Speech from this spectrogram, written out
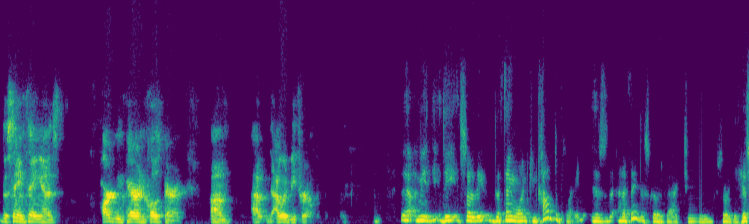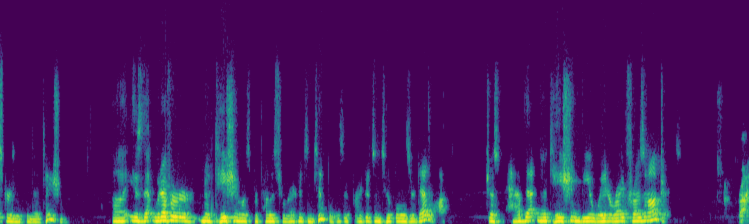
the same thing as harden parent, close parent, um, I, I would be thrilled. Yeah, I mean, the, the so the, the thing one can contemplate is, and I think this goes back to sort of the history of the notation, uh, is that whatever notation was proposed for records and tuples, if records and tuples are deadlocked, just have that notation be a way to write frozen objects. Right.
